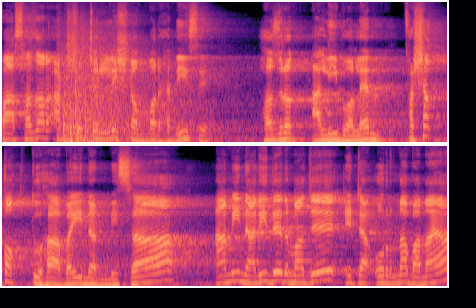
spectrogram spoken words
পাঁচ হাজার আটশো চল্লিশ নম্বর হাদিসে হজরত আলী বলেন ফাশাক্তুহা বাইনান নিসা আমি নারীদের মাঝে এটা ওড়না বানায়া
